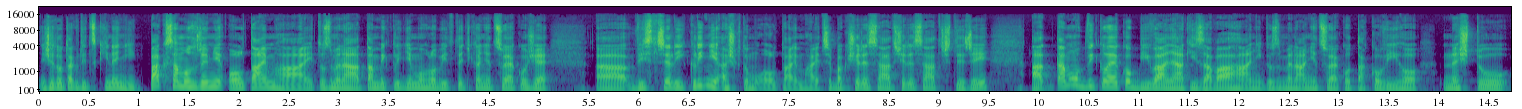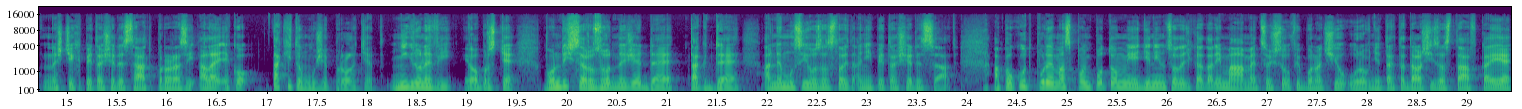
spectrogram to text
že to tak vždycky není. Pak samozřejmě all time high, to znamená, tam by klidně mohlo být teďka něco jako, že uh, vystřelí klidně až k tomu all time high, třeba k 60, 64 a tam obvykle jako bývá nějaký zaváhání, to znamená něco jako takového, než, tu, než těch 65 prorazí, ale jako taky to může proletět. Nikdo neví. Jo? Prostě on, když se rozhodne, že jde, tak jde a nemusí ho zastavit ani 65. A pokud půjdeme aspoň po tom jediným, co teďka tady máme, což jsou Fibonacciho úrovně, tak ta další zastávka je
